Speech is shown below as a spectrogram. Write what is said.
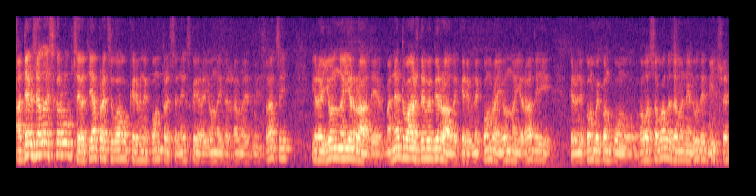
А де взялась корупція? От я працював керівником Тростянецької районної державної адміністрації і районної ради. Мене дважди вибирали керівником районної ради і керівником виконкому. Голосували за мене люди більше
